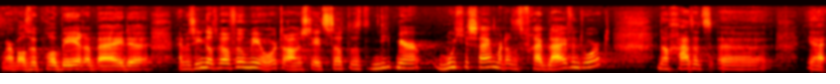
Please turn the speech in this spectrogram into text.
Maar wat we proberen bij de. En we zien dat wel veel meer hoor trouwens steeds. Dat, het niet meer moedjes zijn, maar dat het vrijblijvend wordt. Dan gaat het. Uh, ja,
